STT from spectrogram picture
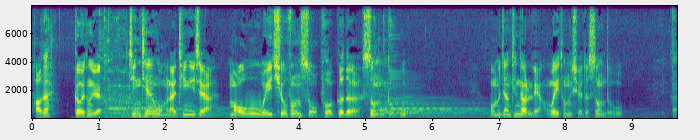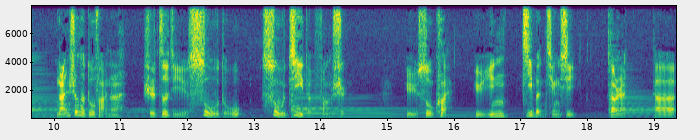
好的，各位同学，今天我们来听一下《茅屋为秋风所破歌》的诵读。我们将听到两位同学的诵读。男生的读法呢是自己速读、速记的方式，语速快，语音基本清晰。当然，它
